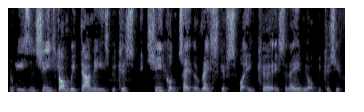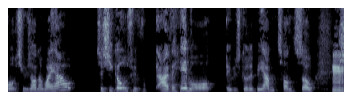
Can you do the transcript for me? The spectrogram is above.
The reason she's gone with Danny is because she couldn't take the risk of splitting Curtis and Amy up because she thought she was on her way out. So she goes with either him or it was going to be Anton. So Hmm.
